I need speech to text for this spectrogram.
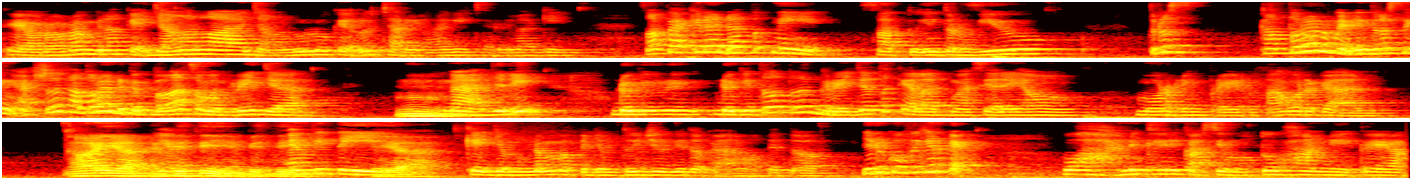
kayak orang-orang bilang kayak janganlah, jangan dulu kayak lu cari lagi, cari lagi. Sampai akhirnya dapet nih satu interview. Terus kantornya lumayan interesting. Actually kantornya deket banget sama gereja. Hmm. Nah, jadi udah, gitu- udah gitu tuh gereja tuh kayak lagi masih ada yang morning prayer tower kan. Oh iya, Iya. MPT, MPT. MPT. Iya. Kayak jam 6 apa jam 7 gitu kan waktu itu. Jadi gue pikir kayak, wah ini kayak dikasih sama Tuhan nih. Kayak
